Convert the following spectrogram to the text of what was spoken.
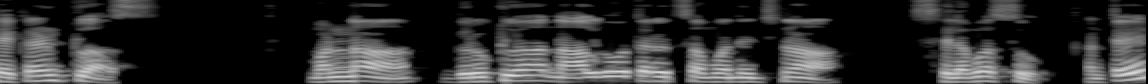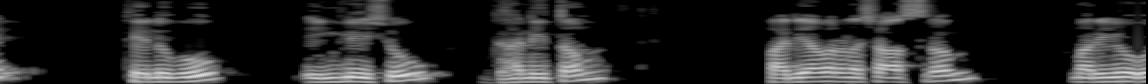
సెకండ్ క్లాస్ మొన్న గురుకుల నాలుగవ తరగతి సంబంధించిన సిలబస్ అంటే తెలుగు ఇంగ్లీషు గణితం పర్యావరణ శాస్త్రం మరియు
